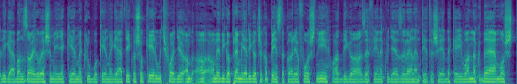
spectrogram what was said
ligában zajló eseményekért, meg klubokért, meg játékosokért, úgyhogy ameddig a Premier Liga csak a pénzt akarja fosni, addig az FA-nek ugye ezzel ellentétes érdekei vannak, de most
